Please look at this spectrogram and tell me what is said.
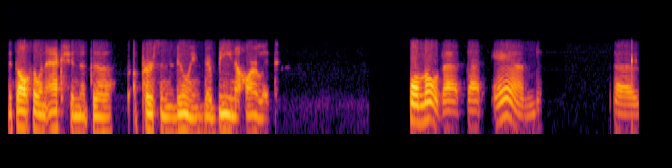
It's also an action that the a person's doing. They're being a harlot. Well, no, that that and says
